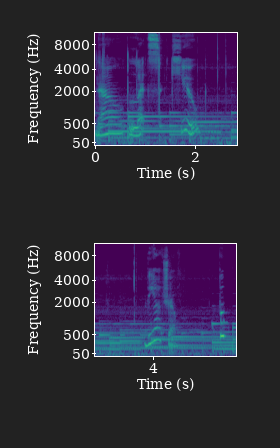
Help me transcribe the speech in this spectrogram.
Now let's cue the outro. Boop.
